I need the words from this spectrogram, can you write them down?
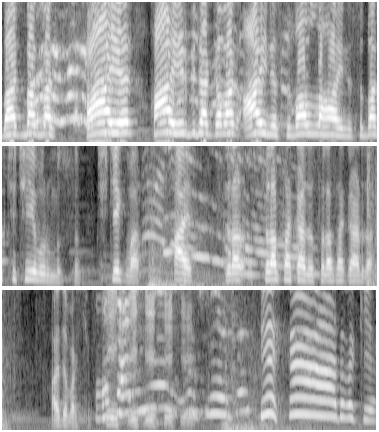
Bak bak bak. Hayır. Hayır bir dakika bak aynısı. Vallahi aynısı. Bak çiçeği vurmuşsun. Çiçek var. Hayır. Sıra sıra sakarda sıra sakarda. Hadi bakayım. Hadi bakayım.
